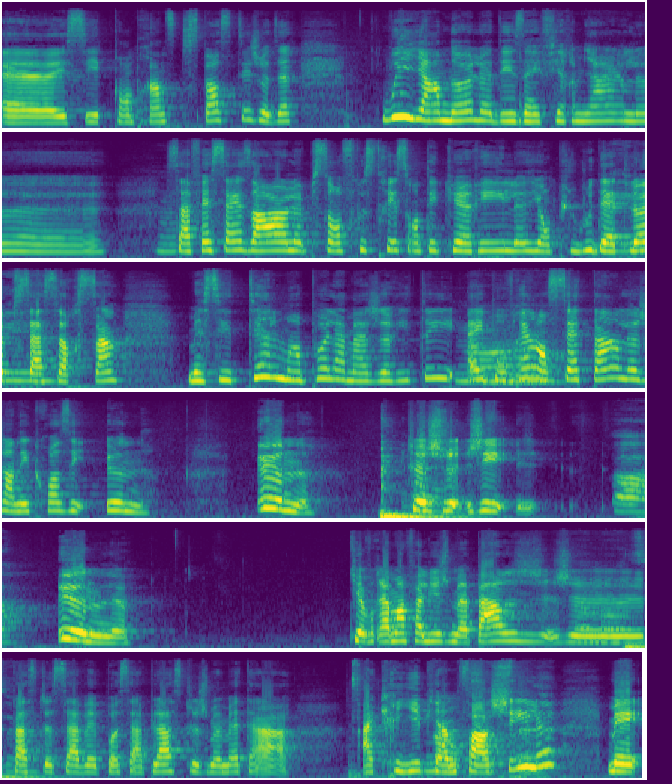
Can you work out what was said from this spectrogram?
euh, essayer de comprendre ce qui se passe, tu sais, je veux dire, oui, il y en a, là, des infirmières, là, euh, ça fait 16 heures, là, puis sont frustrés, sont écœurés, là, ils ont plus le goût d'être Ben là, oui. puis ça se ressent. Mais c'est tellement pas la majorité. Hey, pour vrai, en 7 ans, là, j'en ai croisé une. Une! Que j'ai... Ah, Une, là. Qu'il a vraiment fallu que je me parle, je, je- Oh mon Dieu. parce que ça avait pas sa place, que je me mette à, à crier puis à me fâcher, là. Mais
